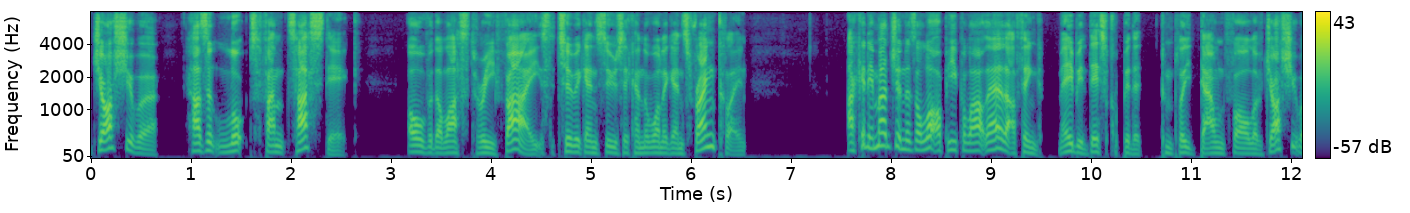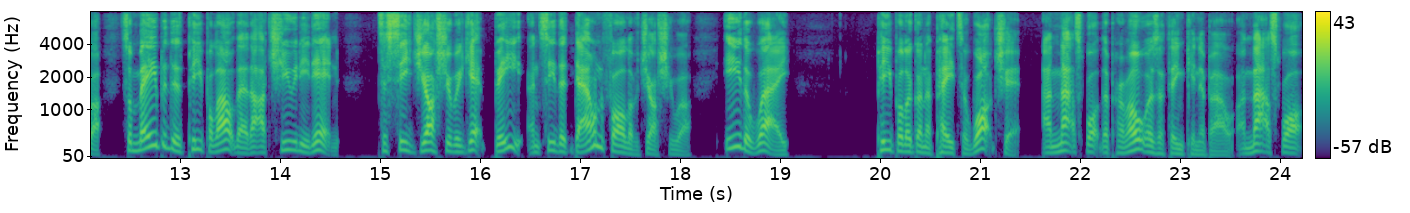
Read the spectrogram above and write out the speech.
Joshua hasn't looked fantastic over the last three fights, the two against Usyk and the one against Franklin, I can imagine there's a lot of people out there that think maybe this could be the complete downfall of Joshua. So maybe there's people out there that are tuning in to see Joshua get beat and see the downfall of Joshua. Either way, people are going to pay to watch it. And that's what the promoters are thinking about. And that's what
